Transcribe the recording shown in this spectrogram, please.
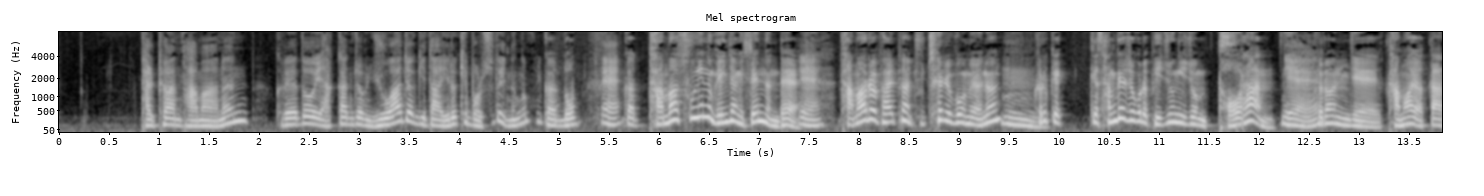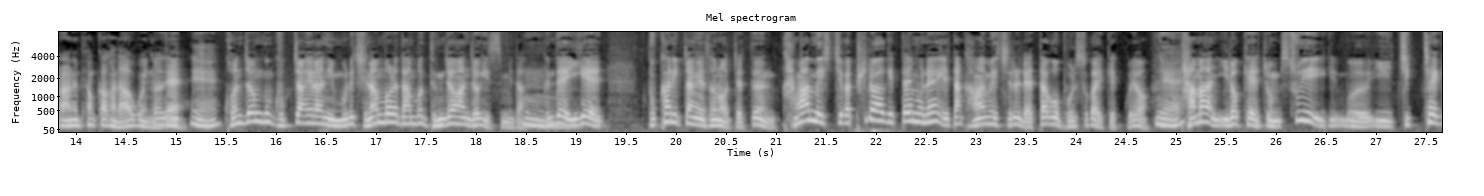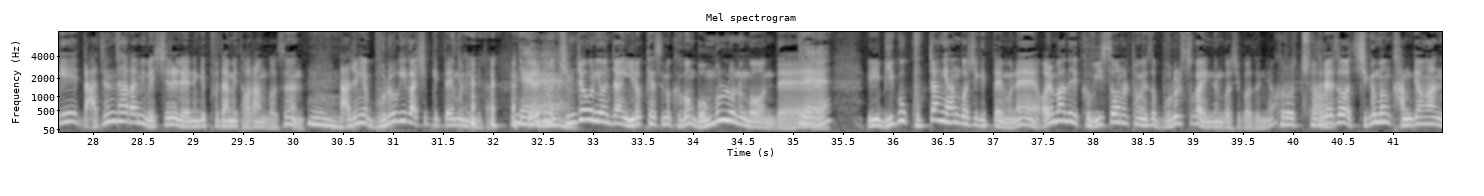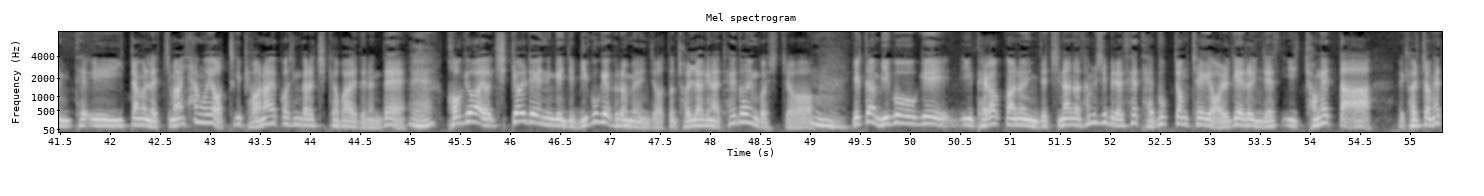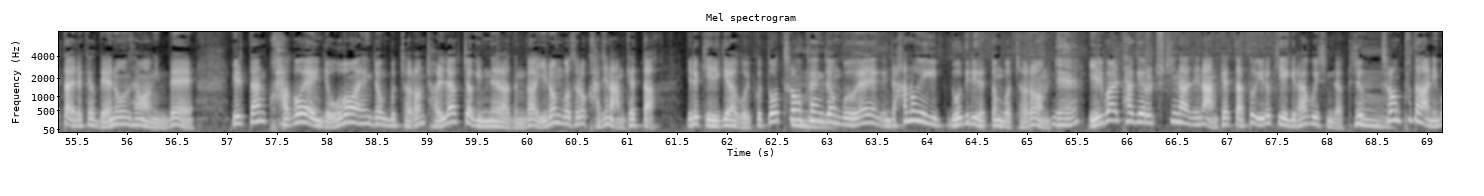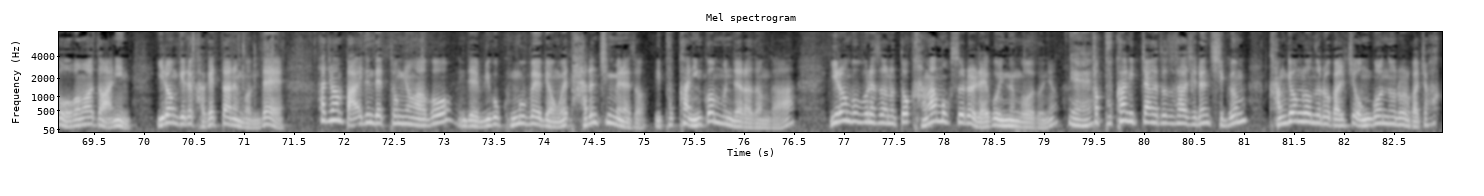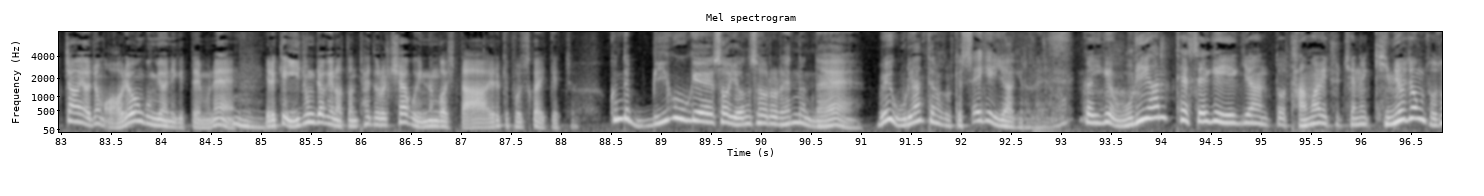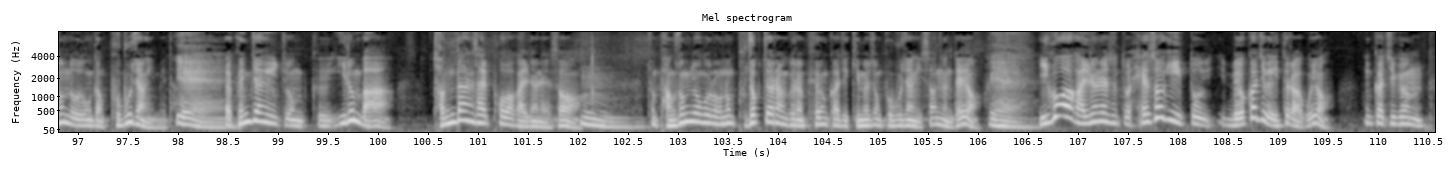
발표한 담화는 그래도 약간 좀 유화적이다 이렇게 볼 수도 있는 겁니까? 그러니까 높 예. 그러니까 담화 수위는 굉장히 셌는데 예. 담화를 발표한 주체를 보면은 음. 그렇게 그 상대적으로 비중이 좀 덜한 예. 그런 이제 담화였다라는 평가가 나오고 있는데 예. 권정근 국장이라는 인물이 지난번에도 한번 등장한 적이 있습니다. 음. 근데 이게 북한 입장에서는 어쨌든 강한 메시지가 필요하기 때문에 일단 강한 메시지를 냈다고 볼 수가 있겠고요. 예. 다만 이렇게 좀 수위 뭐 이 직책이 낮은 사람이 메시지를 내는 게 부담이 덜한 것은 음. 나중에 무르기가 쉽기 때문입니다. 예. 예를 들면 김정은 위원장이 이렇게 했으면 그건 못 물르는 건데 예. 이 미국 국장이 한 것이기 때문에 얼마든지 그 윗선을 통해서 물을 수가 있는 것이거든요. 그렇죠. 그래서 지금은 강경한 입장을 냈지만 향후에 어떻게 변화할 것인가를 지켜봐야 되는데 예. 거기와 직결되어 있는 게 이제 미국의 그러면 이제 어떤 전략이나 태도인 것이죠. 음. 일단 미국의 이 백악관은 이제 지난달 30일에 새 대북 정책의 얼개를 이제 정했다. 결정했다 이렇게 내놓은 상황인데 일단 과거에 이제 오바마 행정부처럼 전략적 인내라든가 이런 것으로 가지는 않겠다. 이렇게 얘기하고 있고 또 트럼프 음. 행정부의 이제 하노이 노딜이 됐던 것처럼 예. 일괄 타결을 추진하지는 않겠다 또 이렇게 얘기를 하고 있습니다. 즉 음. 트럼프도 아니고 오바마도 아닌 이런 길을 가겠다는 건데 하지만 바이든 대통령하고 이제 미국 국무부의 경우에 다른 측면에서 이 북한 인권 문제라든가 이런 부분에서는 또 강한 목소리를 내고 있는 거거든요. 예. 그러니까 북한 입장에서도 사실은 지금 강경론으로 갈지 온건론으로 갈지 확정하기가 좀 어려운 국면이기 때문에 음. 이렇게 이중적인 어떤 태도를 취하고 있는 것이다 이렇게 볼 수가 있겠죠. 근데 미국에서 연설을 했는데 왜 우리한테는 그렇게 세게 이야기를 해요? 그러니까 이게 우리한테 세게 얘기한 또 담화의 주체는 김여정 조선노동당 부부장입니다. 예. 그러니까 굉장히 좀 그 이른바 전단 살포와 관련해서 음. 좀 방송용으로는 부적절한 그런 표현까지 김여정 부부장이 썼는데요. 예. 이거와 관련해서 또 해석이 또 몇 가지가 있더라고요. 그러니까 지금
